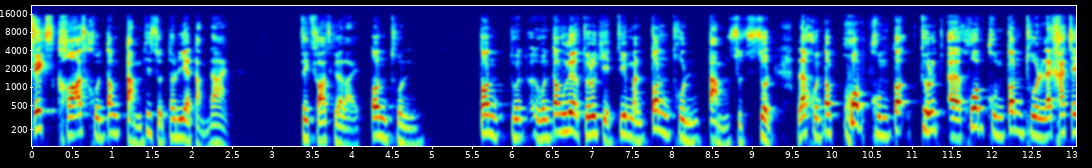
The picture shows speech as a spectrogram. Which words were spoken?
fixed cost คุณต้องต่ำที่สุดเท่าที่จะต่ำได้ fixed cost คืออะไร ต้นทุน ต้นทุนคุณต้องเลือกธุรกิจที่มันต้นทุนต่ำสุดๆ แล้วคุณต้องควบคุมต้นธุรเอ่อควบคุมต้นทุนและค่าใช้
